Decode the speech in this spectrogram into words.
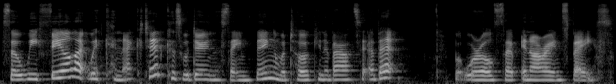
So we feel like we're connected because we're doing the same thing and we're talking about it a bit. but we're also in our own space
